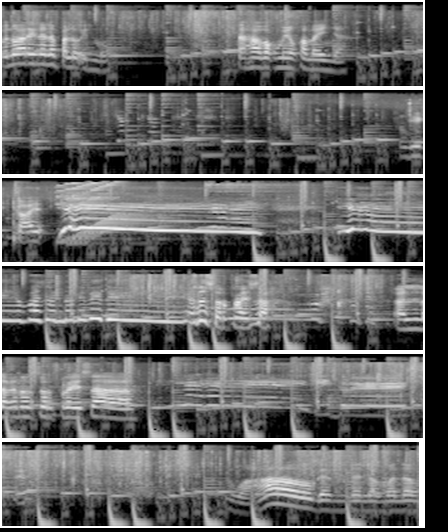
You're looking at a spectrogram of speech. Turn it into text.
Kunwari na lang paluin mo. Tahawak mo yung kamay niya. Hindi kaya. Yay! Yay! Basag na ni baby! Ano sorpresa? Ang laki ng sorpresa. Wow! Ganda naman ng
